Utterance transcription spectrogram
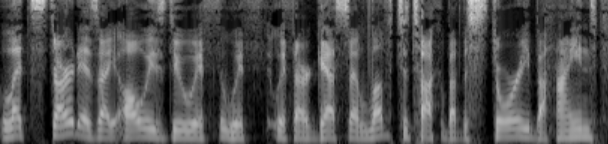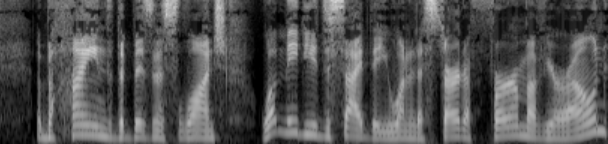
Let's start as I always do with, with, with our guests. I love to talk about the story behind behind the business launch. What made you decide that you wanted to start a firm of your own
